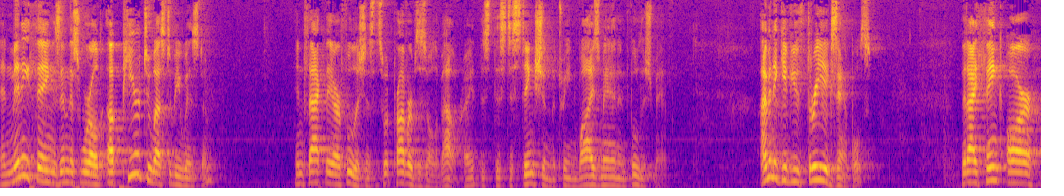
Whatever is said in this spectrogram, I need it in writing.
And many things in this world appear to us to be wisdom, in fact, they are foolishness. That's what Proverbs is all about, right? This, this distinction between wise man and foolish man. I'm going to give you three examples that I think are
